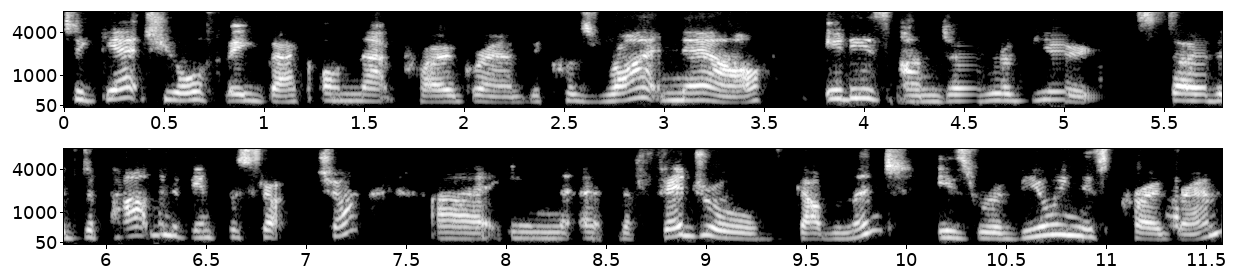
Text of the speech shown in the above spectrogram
to get your feedback on that program because right now it is under review. So the Department of Infrastructure uh, in uh, the federal government is reviewing this program.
